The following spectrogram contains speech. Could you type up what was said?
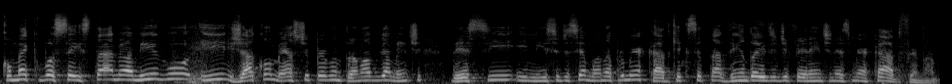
como é que você está, meu amigo? E já começo te perguntando, obviamente, desse início de semana para o mercado. O que, que você está vendo aí de diferente nesse mercado, Fernando?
